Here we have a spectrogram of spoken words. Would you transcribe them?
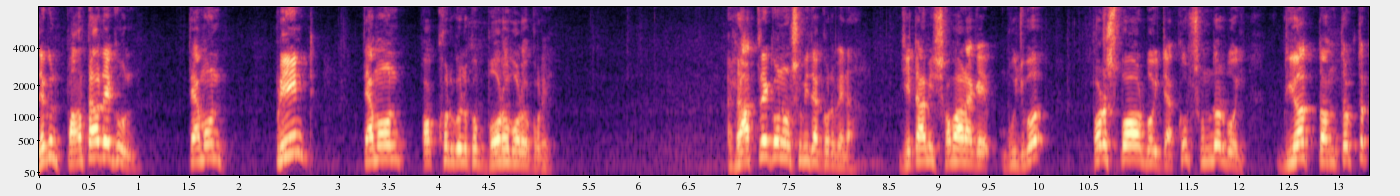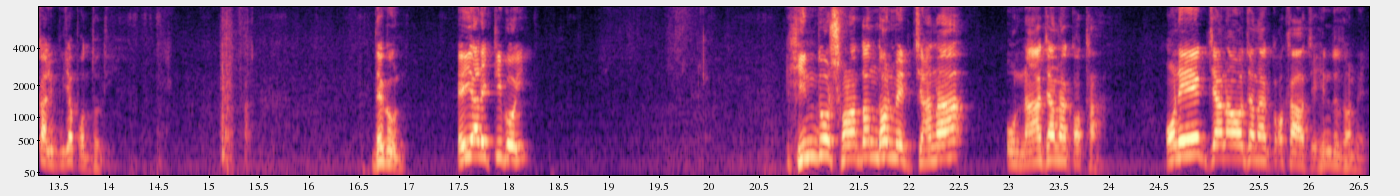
দেখুন, পাতা দেখুন, তেমন প্রিন্ট, তেমন অক্ষরগুলো খুব বড় বড় করে। রাত্রে কোনো অসুবিধা করবে না, যেটা আমি সবার আগে বুঝব। পরস্পর বইটা, খুব সুন্দর বই। বৃহৎ তন্ত্রোক্ত কালী পূজা পদ্ধতি। দেখুন, এই আরেকটি বই। হিন্দু সনাতন ধর্মের জানা ও না জানা কথা। অনেক জানা অজানা কথা আছে হিন্দু ধর্মের,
